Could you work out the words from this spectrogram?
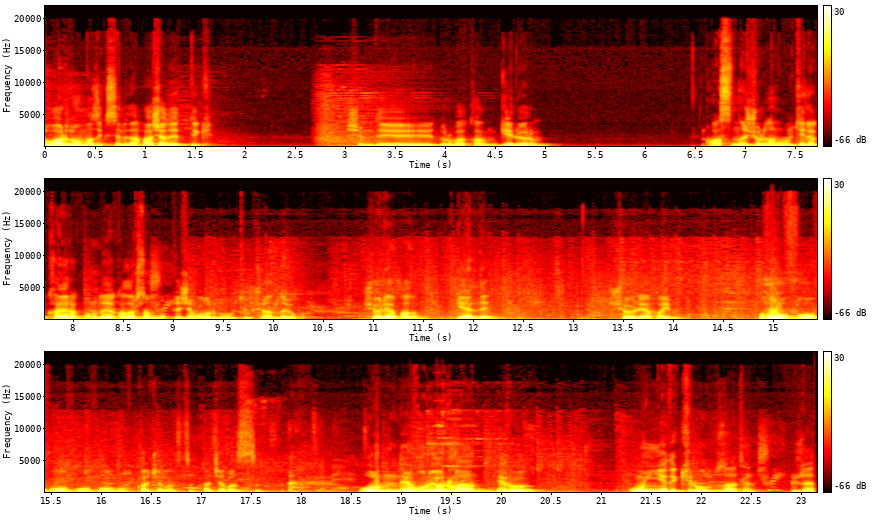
Duvar olmaz ikisini de haşat ettik. Şimdi dur bakalım geliyorum. Aslında şuradan ultiyle kayarak bunu da yakalarsam muhteşem olurdu. Ultim şu anda yok. Şöyle yapalım. Geldi. Şöyle yapayım. Of of of of of of kaçamazsın kaçamazsın. Oğlum ne vuruyor lan Hero? 17 kill oldu zaten. Güzel.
